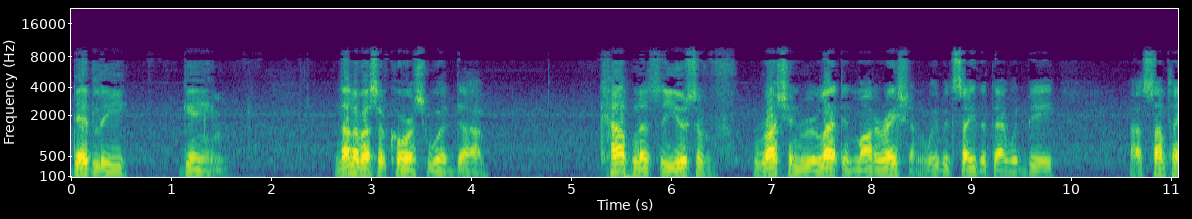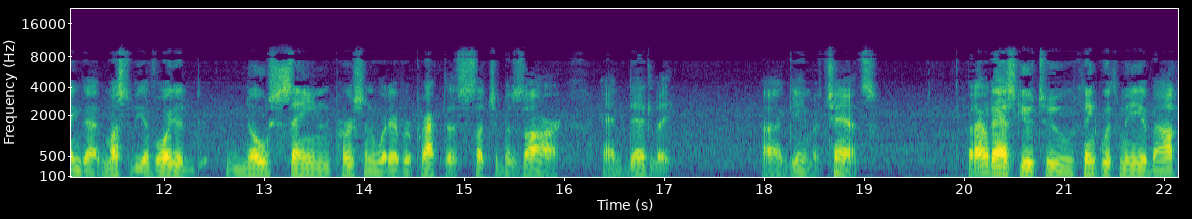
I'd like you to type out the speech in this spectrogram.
deadly game. None of us, of course, would uh, countenance the use of Russian roulette in moderation. We would say that that would be uh, something that must be avoided. No sane person would ever practice such a bizarre and deadly uh, game of chance. But I would ask you to think with me about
